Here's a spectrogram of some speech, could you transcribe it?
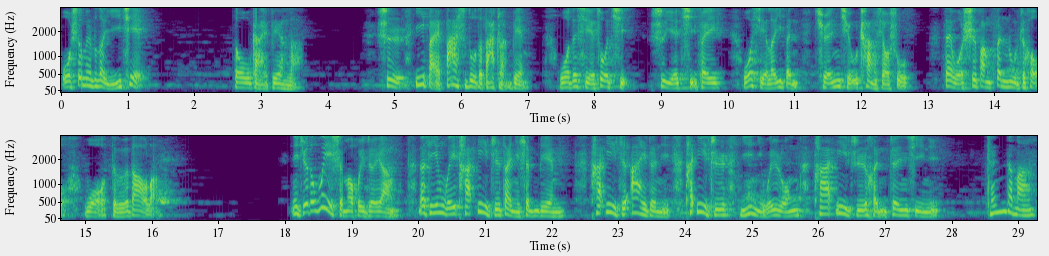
我生命中的一切都改变了。是一百八十度的大转变，我的写作起事业起飞，我写了一本全球畅销书。在我释放愤怒之后，我得到了。你觉得为什么会这样？那是因为他一直在你身边，他一直爱着你，他一直以你为荣，他一直很珍惜你。真的吗？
